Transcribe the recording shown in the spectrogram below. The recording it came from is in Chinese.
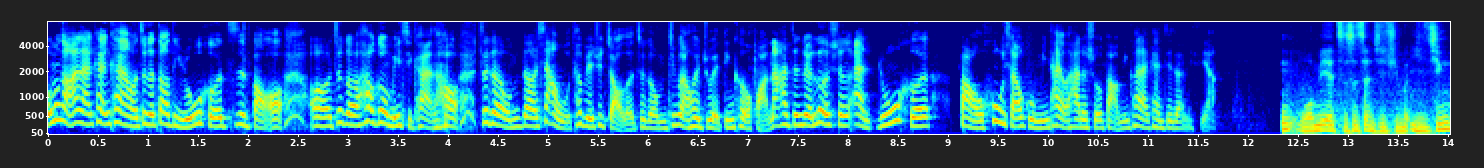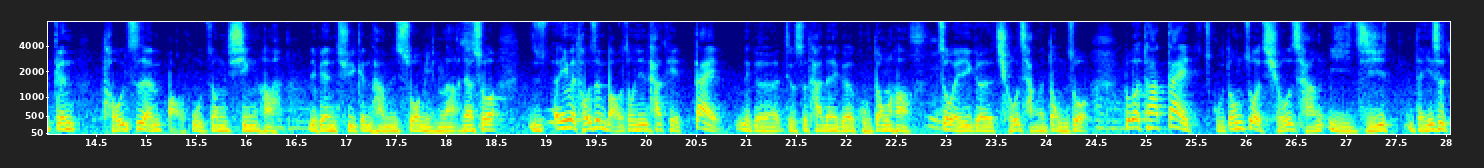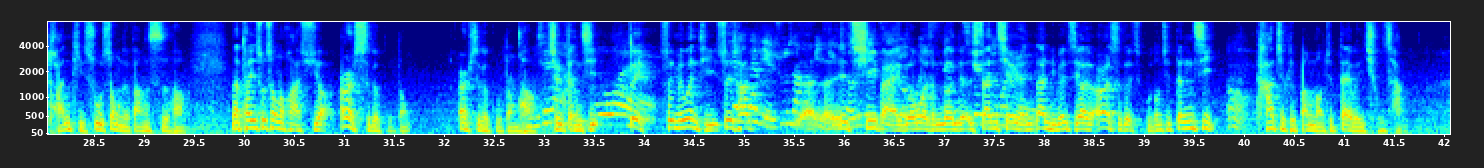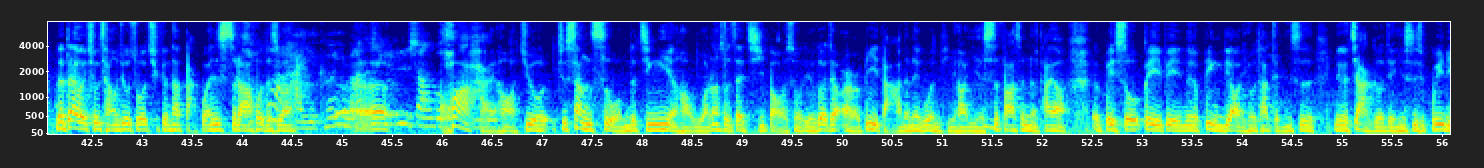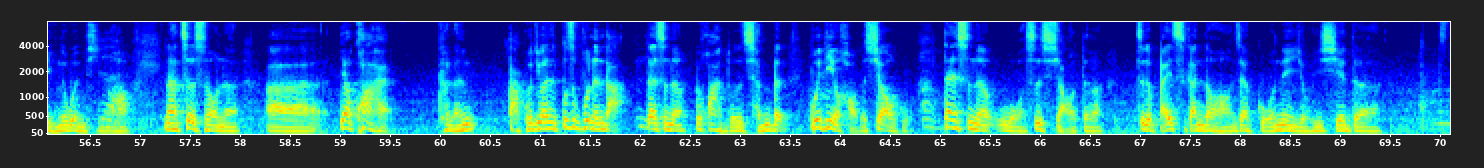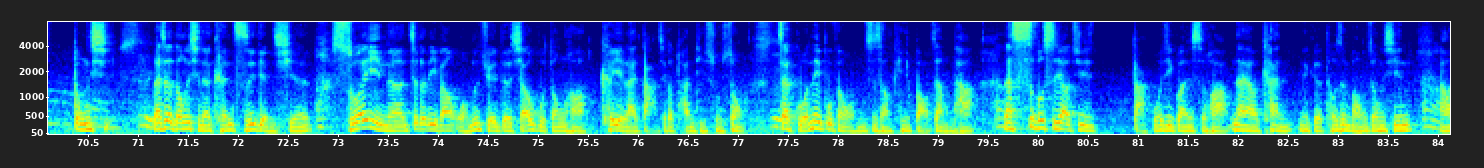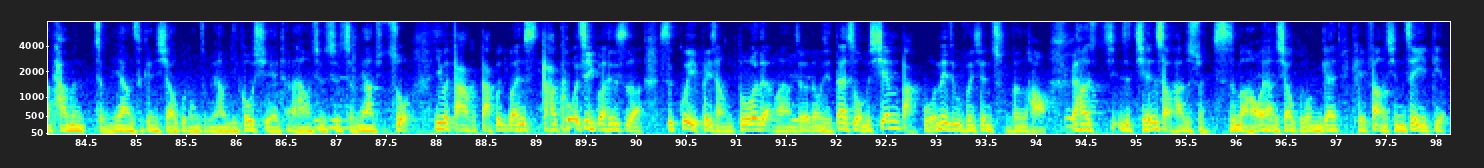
我们赶快来看看哦，这个到底如何自保哦？呃，这个浩哥我们一起看哈。这个我们的下午特别去找了这个我们金管会主委丁克华，那他针对乐生案如何保护小股民，他有他的说法。我们快来看这段 VCR。我们也只是政企局嘛，已经跟投资人保护中心哈那边去跟他们说明了，他说，因为投资人保护中心他可以带那个就是他的那个股东哈作为一个求偿的动作，不过他带股东做求偿以及等于是团体诉讼的方式哈，那团体诉讼的话需要二十个股东，二十个股东哈去登记，对，所以没问题，所以他呃七百个或什么的三千人，那里面只要有二十个股东去登记，嗯，他就可以帮忙去代为求偿。那代为求偿就是说去跟他打官司啦，或者是跨海也可以吗？呃，跨海哈，就就上次我们的经验哈，我那时候在吉宝的时候，有个叫尔必达的那个问题哈，也是发生了，他要被收被被那个并掉以后，他等于是那个价格等于是归零的问题嘛哈。那这时候呢，啊，要跨海，可能打国际官司不是不能打，但是呢会花很多的成本，不一定有好的效果。但是呢，我是晓得这个白齿干豆好像在国内有一些的。东西，那这个东西呢，可能值一点钱，所以呢，这个地方我们觉得小股东哈可以来打这个团体诉讼，在国内部分我们至少可以保障他。那是不是要去打国际官司的话，那要看那个投资保护中心，然后他们怎么样子跟小股东怎么样 negotiate，然后就是怎么样去做。因为打打国际官司、打国际官司啊，是贵非常多的啊，这个东西。但是我们先把国内这部分先处分好，然后减少他的损失嘛。我想小股东应该可以放心这一点。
